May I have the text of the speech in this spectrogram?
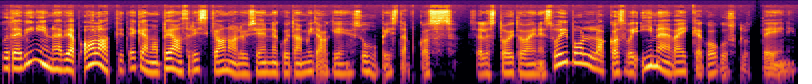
põdev inimene peab alati tegema peas riskianalüüsi, enne kui ta midagi suhu pistab, kas selles toiduaines võib olla kas või imeväike kogus gluteeni.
